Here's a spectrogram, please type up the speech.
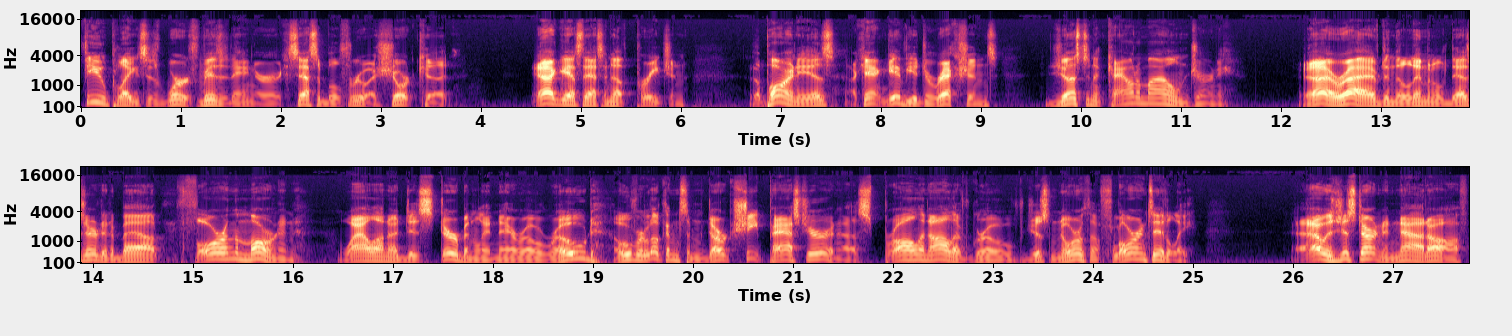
few places worth visiting are accessible through a shortcut. I guess that's enough preaching. The point is, I can't give you directions, just an account of my own journey. I arrived in the liminal desert at about four in the morning, while on a disturbingly narrow road overlooking some dark sheep pasture and a sprawling olive grove just north of Florence, Italy. I was just starting to nod off,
